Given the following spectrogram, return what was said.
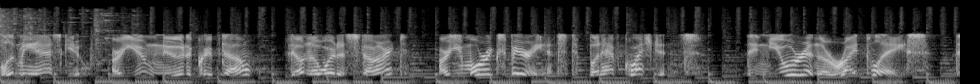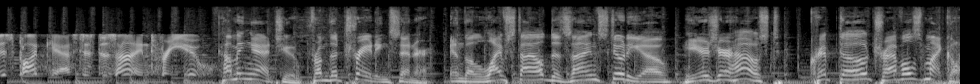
Let me ask you are you new to crypto? Don't know where to start? Are you more experienced but have questions? Then you're in the right place. This podcast is designed for you. Coming at you from the Trading Center in the Lifestyle Design Studio, here's your host, Crypto Travels Michael.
